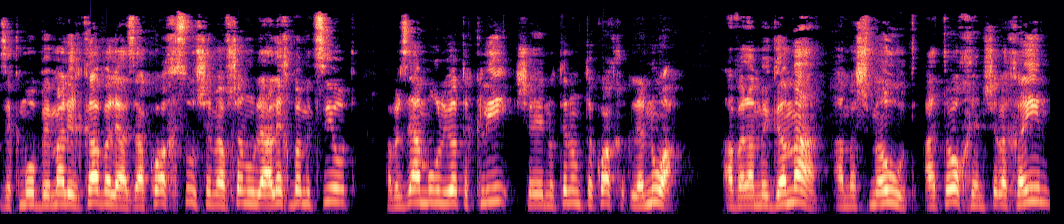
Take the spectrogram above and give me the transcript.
זה כמו במה לרכב עליה, זה הכוח סוס שמאפשר לנו להלך במציאות, אבל זה אמור להיות הכלי שנותן לנו את הכוח לנוע. אבל המגמה, המשמעות, התוכן של החיים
